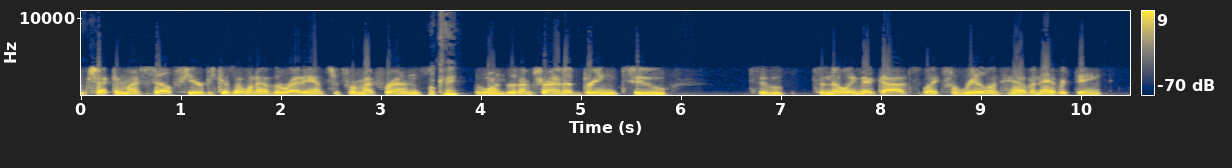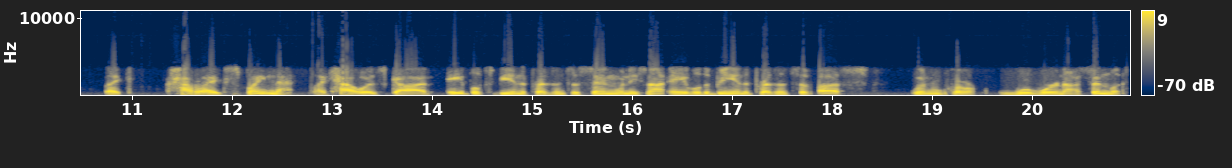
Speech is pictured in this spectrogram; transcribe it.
I'm checking myself here because I want to have the right answer for my friends. Okay. The ones that I'm trying to bring to, to, to knowing that God's like for real and having everything. Like, how do I explain that? Like, how is God able to be in the presence of sin when He's not able to be in the presence of us when we're, we're not sinless?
